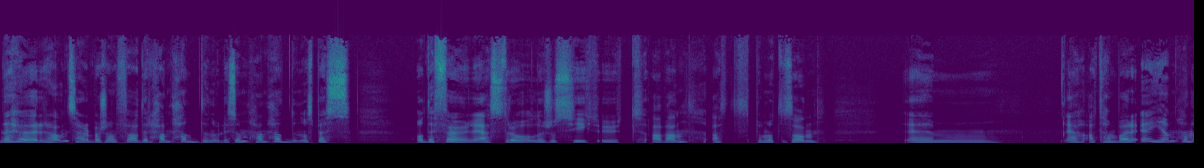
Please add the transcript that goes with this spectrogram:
når jeg hører han, så er det bare sånn Fader, han hadde noe, liksom. Han hadde noe spess. Og det føler jeg stråler så sykt ut av han, at på en måte sånn um, Ja, at han bare Igjen, han,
